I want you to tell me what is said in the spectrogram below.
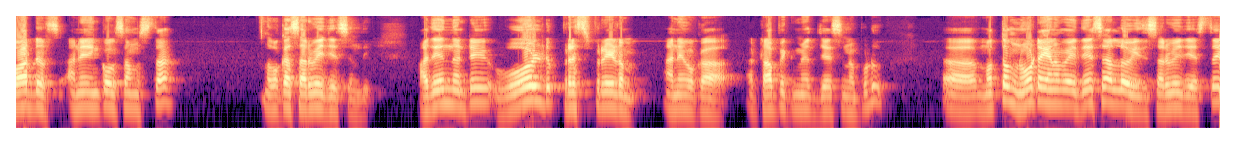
బార్డర్స్ అనే ఇంకొక సంస్థ ఒక సర్వే చేసింది. అదేంటంటే వరల్డ్ ప్రెస్ ఫ్రీడమ్ అనే ఒక టాపిక్ మీద చేసినప్పుడు మొత్తం నూట ఎనభై దేశాల్లో ఇది సర్వే చేస్తే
